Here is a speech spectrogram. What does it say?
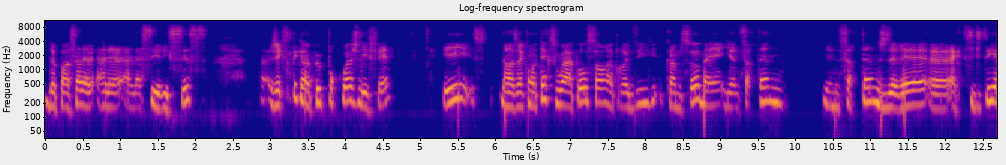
de passer à la, à la, à la série 6. J'explique un peu pourquoi je l'ai fait. Et dans un contexte où Apple sort un produit comme ça, ben il y a une certaine il y a une certaine, je dirais, euh, activité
